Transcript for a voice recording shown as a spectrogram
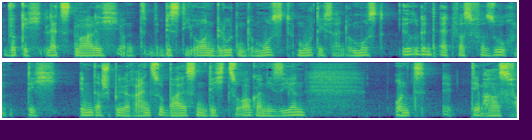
wirklich letztmalig und bis die Ohren bluten, du musst mutig sein. Du musst irgendetwas versuchen, dich in das Spiel reinzubeißen, dich zu organisieren und äh, dem HSV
